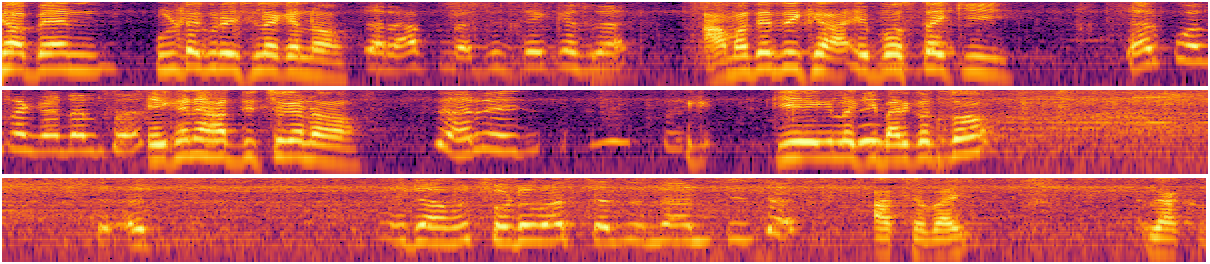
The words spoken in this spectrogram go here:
দেখা ব্যান উল্টা ঘুরেছিল কেন? স্যার আপনাদের দেখে স্যার। আমাদের দেখা এই বস্তায় কি? স্যার পয়সা কাটাল স্যার। এখানে হাত দিচ্ছ কেন? স্যার কি এগুলো কি বাড়ি করতো? এটা আমার ছোট বাচ্চার জন্য আনছি স্যার। আচ্ছা ভাই রাখো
